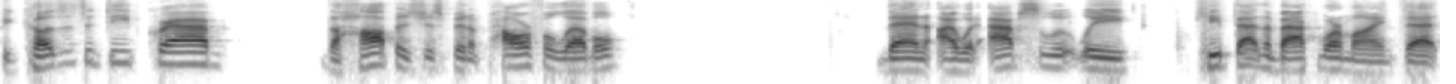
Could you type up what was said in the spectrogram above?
because it's a deep crab, the hop has just been a powerful level. Then I would absolutely keep that in the back of our mind that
